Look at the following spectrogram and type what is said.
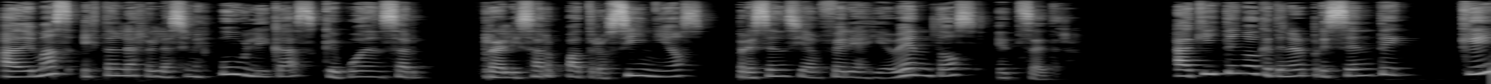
Además están las relaciones públicas que pueden ser realizar patrocinios, presencia en ferias y eventos, etc. Aquí tengo que tener presente qué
